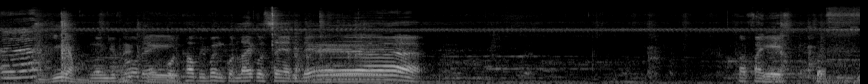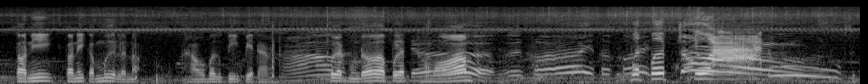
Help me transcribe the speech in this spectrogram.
เออเยี่ยมลง YouTube โอเคได้กดเข้าไปเบิ่งกดไลค์กดแชร์ดิเด้เออทอดไฟโอเคกันตอนนี้ตอนนี้ก็มืดแล้วเนาะเฮาเบิ่งปีกเป็ดแล้วอ้าวเปิดมึงเด้อเปิดหอมเปิดค่อยๆค่อยๆเปิดเปิดจวดโอ้สุด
